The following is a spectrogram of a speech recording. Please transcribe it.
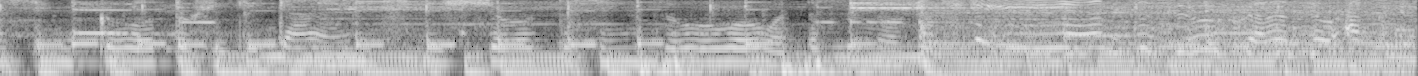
な信仰と引き換えに一生と心臓を渡すのさ。永遠続くハート悪夢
